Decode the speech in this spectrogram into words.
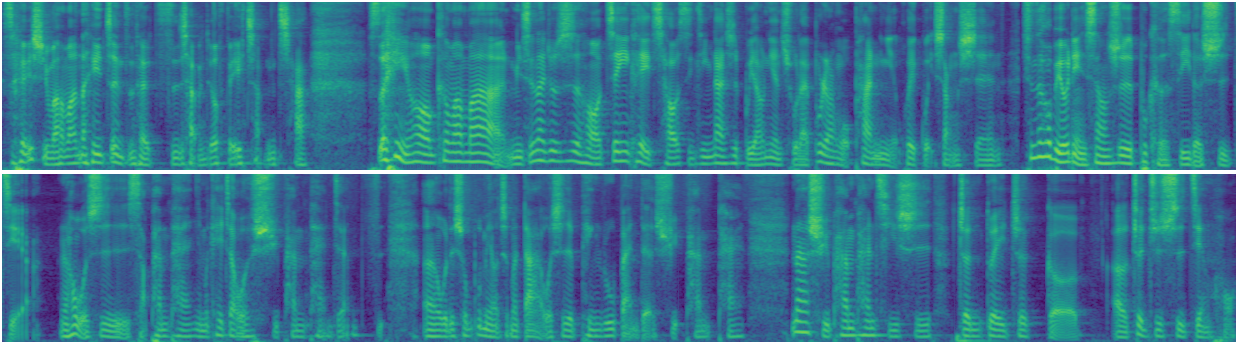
所以许妈妈那一阵子的磁场就非常差。所以哈，柯妈妈，你现在就是哈，建议可以抄心经，但是不要念出来，不然我怕你也会鬼上身。现在会不会有点像是不可思议的世界啊？然后我是小潘潘，你们可以叫我许潘潘这样子。嗯，我的胸部没有这么大，我是平乳版的许潘潘。那许潘潘其实针对这个。呃，政治事件吼，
